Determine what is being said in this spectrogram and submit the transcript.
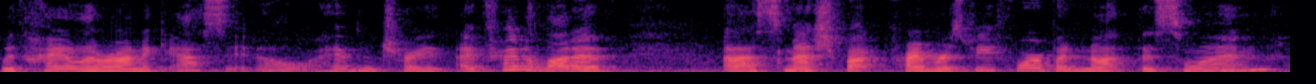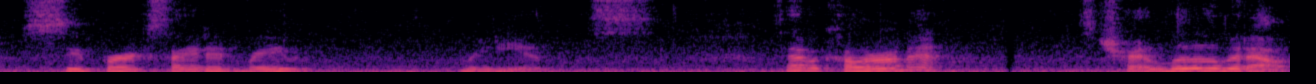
with hyaluronic acid. Oh, I haven't tried, I've tried a lot of uh, Smashbox primers before, but not this one. Super excited. Ray Radiance. Does it have a color on it? Let's try a little bit out.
